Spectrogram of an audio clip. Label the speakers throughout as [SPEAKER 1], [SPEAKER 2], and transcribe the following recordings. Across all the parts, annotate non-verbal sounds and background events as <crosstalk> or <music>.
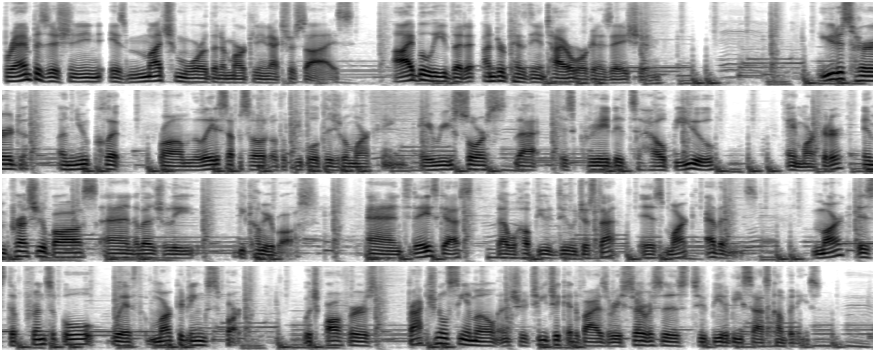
[SPEAKER 1] brand positioning is much more than a marketing exercise. I believe that it underpins the entire organization.
[SPEAKER 2] You just heard a new clip from the latest episode of the People of Digital Marketing, a resource that is created to help you, a marketer, impress your boss and eventually become your boss. And today's guest that will help you do just that is Mark Evans. Mark is the principal with Marketing Spark, which offers fractional CMO and strategic advisory services to B2B SaaS companies.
